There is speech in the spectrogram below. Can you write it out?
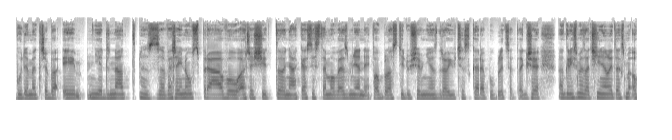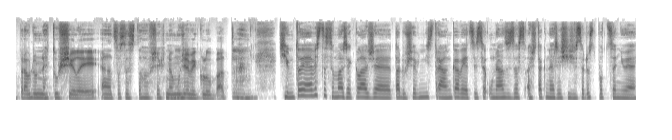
budeme třeba i jednat s veřejnou zprávou a řešit nějaké systémové změny v oblasti duševního zdraví v České republice. Takže eh, když jsme začínali, tak jsme opravdu netušili, eh, co se z toho všechno může vyklubat. Mm. Čím to je? Vy jste sama řekla, že ta duševní stránka věci se u nás zas až tak neřeší, že se dost podceňuje.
